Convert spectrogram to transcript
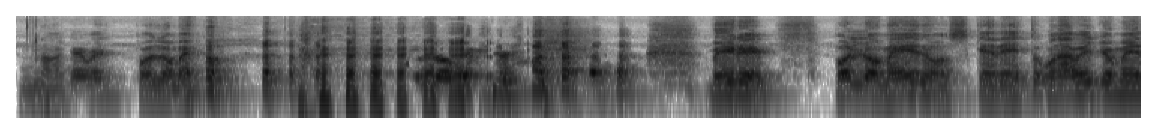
Nada que ver, por lo menos. por lo menos. Mire por lo menos que de esto, una vez yo me,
